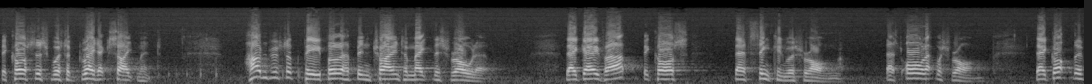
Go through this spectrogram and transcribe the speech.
because this was a great excitement. Hundreds of people have been trying to make this roller. They gave up because their thinking was wrong. That's all that was wrong. They got the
